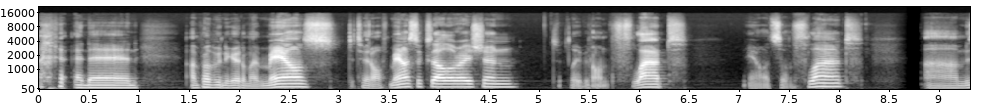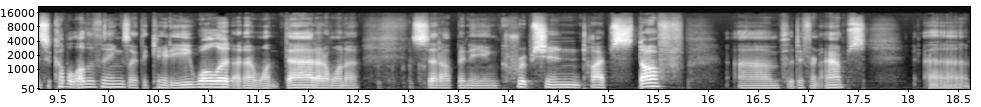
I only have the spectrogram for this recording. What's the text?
and then I'm probably going to go to my mouse to turn off mouse acceleration. Just leave it on flat. Now it's on flat. Um, there's a couple other things like the KDE wallet. I don't want that. I don't want to set up any encryption type stuff um, for different apps. Uh,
